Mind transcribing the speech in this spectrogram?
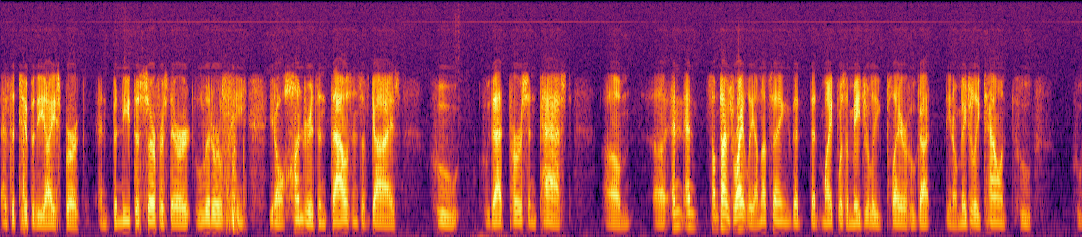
as the tip of the iceberg, and beneath the surface there are literally, you know, hundreds and thousands of guys who who that person passed um, uh, and and sometimes rightly. I'm not saying that that Mike was a major league player who got you know major league talent who who,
